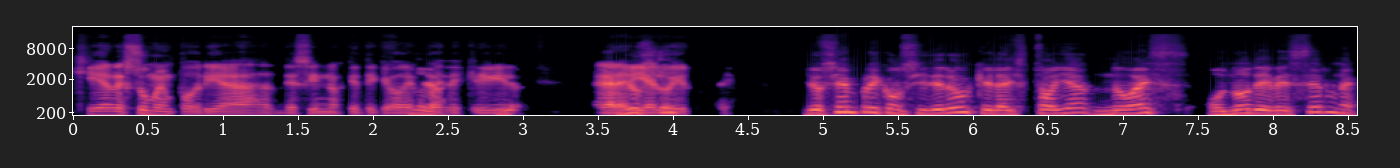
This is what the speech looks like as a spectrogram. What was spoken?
¿Qué, resumen podrías decirnos que te quedó después de escribir la Galería de Ilustres? Yo siempre considero que la historia no es o no debe ser una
